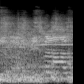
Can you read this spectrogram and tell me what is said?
Viva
